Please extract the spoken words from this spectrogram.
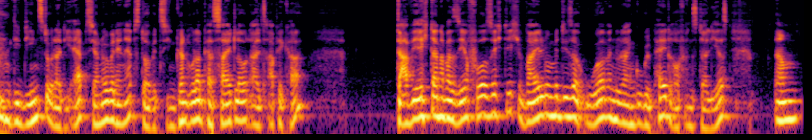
die Dienste oder die Apps ja nur über den App Store beziehen können oder per Sideload als APK. Da wäre ich dann aber sehr vorsichtig, weil du mit dieser Uhr, wenn du dein Google Pay drauf installierst, ähm,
